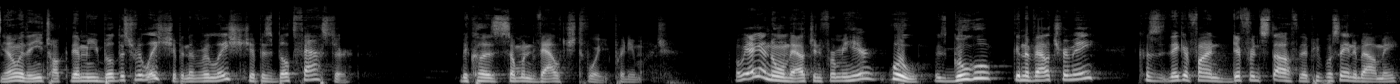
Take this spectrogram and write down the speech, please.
You know, and then you talk to them and you build this relationship, and the relationship is built faster because someone vouched for you, pretty much. Oh, yeah, I got no one vouching for me here. Who? Is Google going to vouch for me? Because they could find different stuff that people are saying about me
